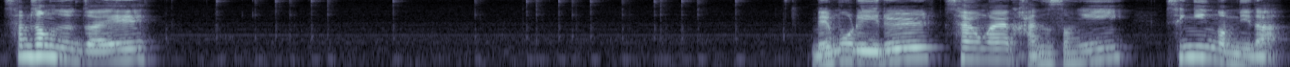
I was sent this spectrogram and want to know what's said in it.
삼성전자의 메모리를 사용할 가능성이 생긴 겁니다.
